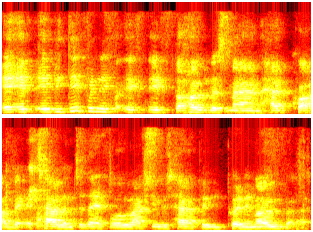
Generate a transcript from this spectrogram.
It, it, it'd be different if, if, if the homeless man had quite a bit of talent and therefore Lashley was helping put him over.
